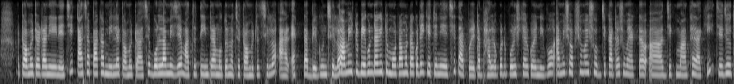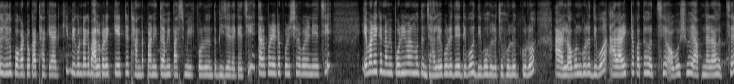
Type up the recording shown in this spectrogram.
টমেটোটা নিয়ে নিয়েছি। কাঁচা পাকা মিলে টমেটো আছে। বললামই যে মাত্র তিনটার মতন হচ্ছে টমেটো ছিল আর একটা বেগুন ছিল। আমি একটু বেগুনটাকে একটু মোটা মোটা করেই কেটে নিয়েছি। তারপর এটা ভালো করে পরিষ্কার করে নিব। আমি সবসময় সবজি কাটার সময় একটা যে মাথায় রাখি। যে যেহেতু যদি পোকা টোকা থাকে আর কি, বেগুনটাকে ভালো করে কেটে ঠান্ডা পানিতে আমি পাঁচ মিনিট পর্যন্ত ভিজে রেখেছি তারপর এটা পরিষ্কার করে নিয়েছি। এবার এখানে আমি পরিমাণ মতন ঝালের গুঁড়ো দিয়ে দিব। দিব হলো হচ্ছে হলুদ গুঁড়ো আর লবণ গুঁড়ো দিব। আর আরেকটা কথা হচ্ছে, অবশ্যই আপনারা হচ্ছে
